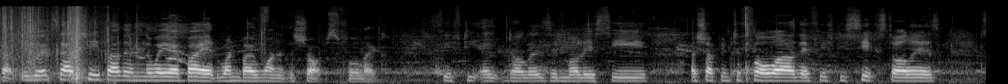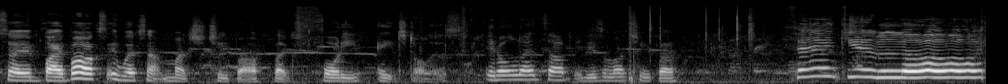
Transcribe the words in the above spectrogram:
But it works out cheaper than the way I buy it one by one at the shops for like $58 in Molisi. I shop in Foa, they're $56. So by box, it works out much cheaper, like $48. It all adds up, it is a lot cheaper. Thank you, Lord,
